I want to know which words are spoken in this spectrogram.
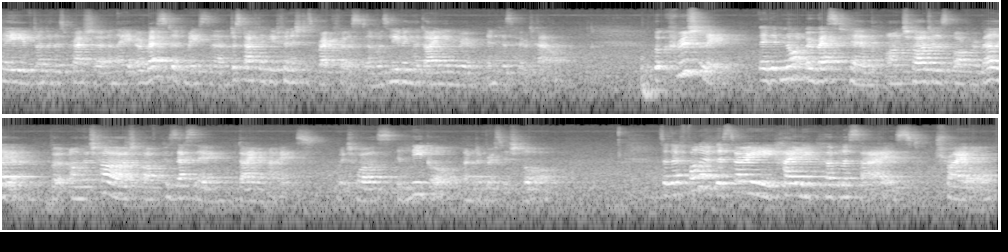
caved under this pressure and they arrested Mason just after he'd finished his breakfast and was leaving the dining room in his hotel. But crucially, they did not arrest him on charges of rebellion, but on the charge of possessing dynamite, which was illegal under British law. So there followed this very highly publicized trial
